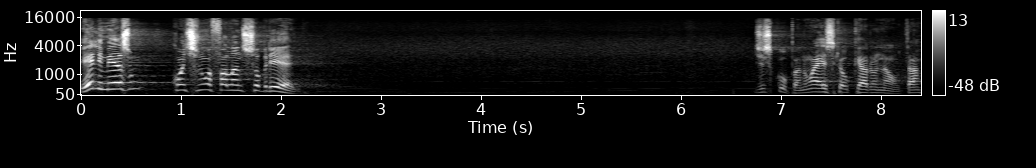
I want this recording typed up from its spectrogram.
Ele mesmo continua falando sobre ele. Desculpa, não é esse que eu quero não, tá?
